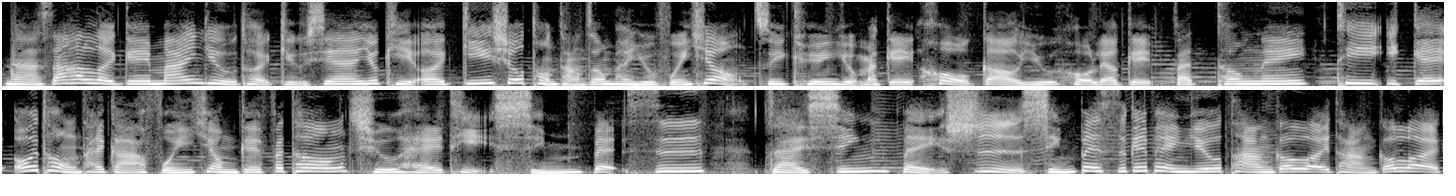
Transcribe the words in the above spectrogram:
那三下来嘅漫游台球线，尤其爱继续同听众朋友分享最近有乜嘅好搞又好料嘅法通呢？第一个爱同大家分享嘅法通，就系去新白丝。在新北市，新北市的朋友弹过来，弹过来，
